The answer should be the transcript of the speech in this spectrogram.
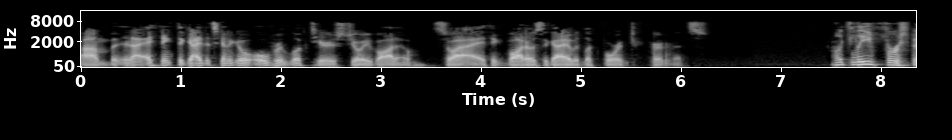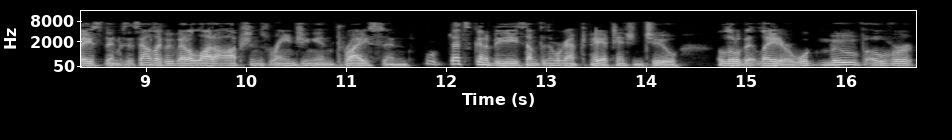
Um, but, and I, I think the guy that's going to go overlooked here is Joey Votto. So I, I think Votto's the guy I would look for in tournaments. Let's leave first base then, because it sounds like we've got a lot of options ranging in price, and that's going to be something that we're going to have to pay attention to a little bit later. We'll move over.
